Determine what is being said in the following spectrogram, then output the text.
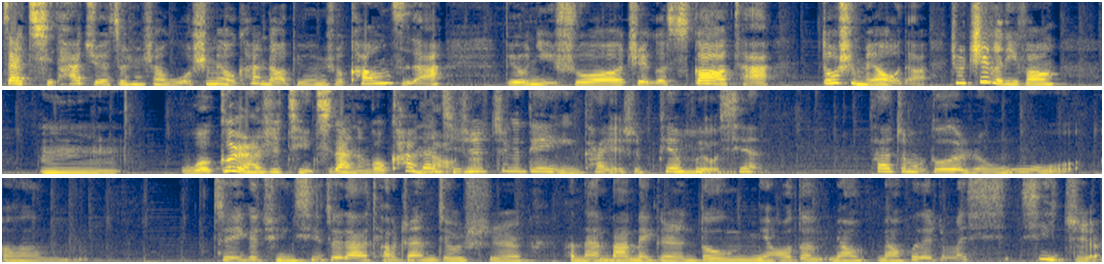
在其他角色身上我是没有看到。比如你说康子啊，比如你说这个 Scott 啊，都是没有的。就这个地方，嗯，我个人还是挺期待能够看到。但其实这个电影它也是篇幅有限，它这么多的人物，嗯，这一个群戏最大的挑战就是很难把每个人都描的描描绘的这么细细致。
